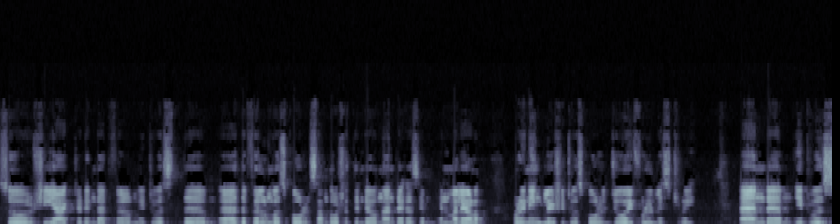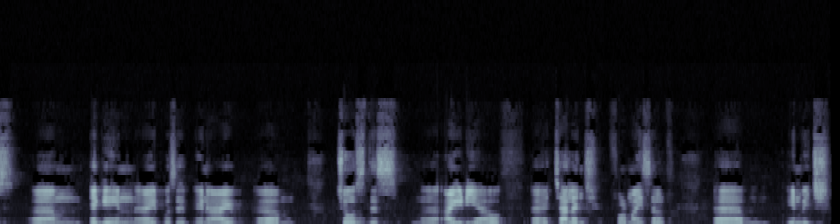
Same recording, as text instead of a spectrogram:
So she acted in that film. It was the uh, the film was called Santhoshathinte Onnam Rahasyam in Malayalam, or in English it was called Joyful Mystery, and um, it was um, again uh, it was a, you know i um, chose this uh, idea of a challenge for myself um, in which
